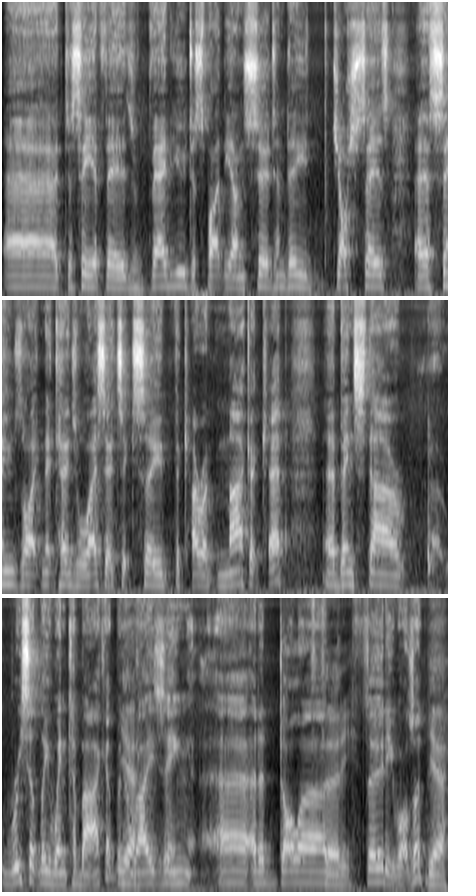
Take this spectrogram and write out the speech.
uh, to see if there's value despite the uncertainty. Josh says uh, seems like net tangible assets exceed the current market cap. Uh, ben Star uh, recently went to market with yeah. a raising uh, at a dollar 30. 30 was it yeah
